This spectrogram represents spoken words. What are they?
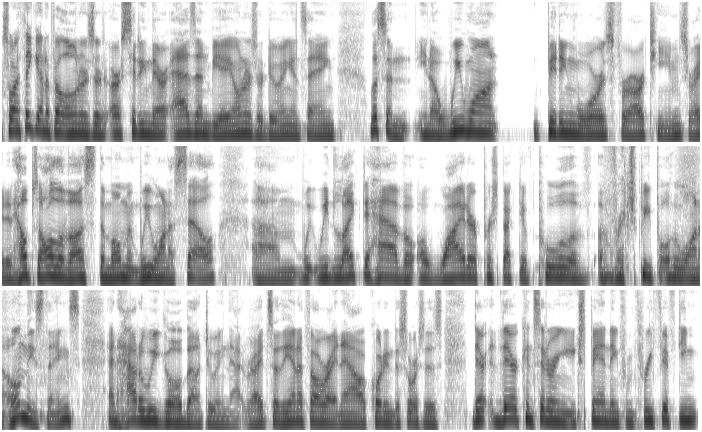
So I think NFL owners are, are sitting there as NBA owners are doing and saying, listen, you know, we want bidding wars for our teams, right? It helps all of us the moment we want to sell. Um, we, would like to have a, a, wider perspective pool of, of rich people who want to own these things. And how do we go about doing that, right? So the NFL right now, according to sources, they're they're considering expanding from 350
